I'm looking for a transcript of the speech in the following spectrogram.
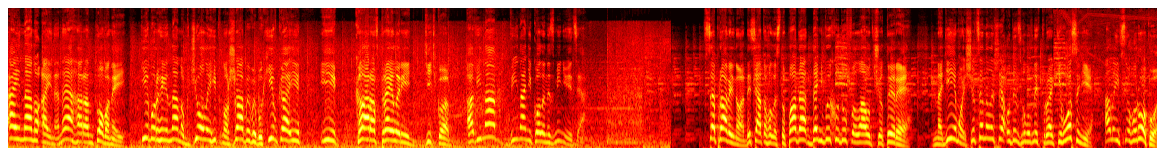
Айнано Айнене гарантований. Кіборги, нанобджоли, гіпножаби, вибухівка і. і кара в трейлері, дідько. А війна, війна ніколи не змінюється. Все правильно, 10 листопада, день виходу Fallout 4. Надіємось, що це не лише один з головних проєктів осені, але й всього року.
